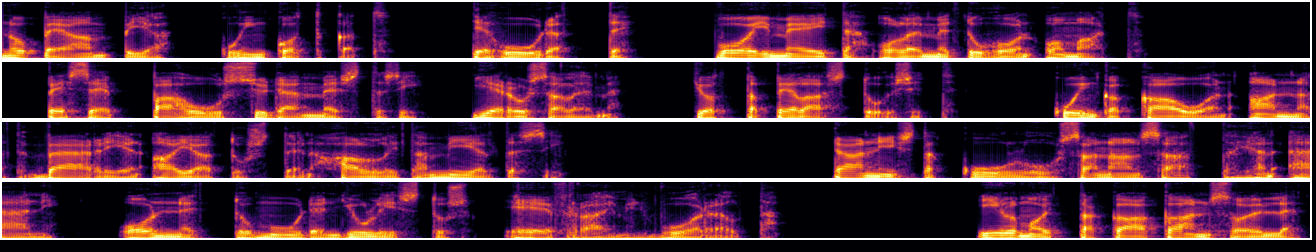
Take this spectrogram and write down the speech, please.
nopeampia kuin kotkat. Te huudatte, voi meitä, olemme tuhon omat. Pese pahuus sydämestäsi, Jerusalem, jotta pelastuisit. Kuinka kauan annat väärien ajatusten hallita mieltäsi? Danista kuuluu sanansaattajan ääni, onnettomuuden julistus Efraimin vuorelta. Ilmoittakaa kansoille,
